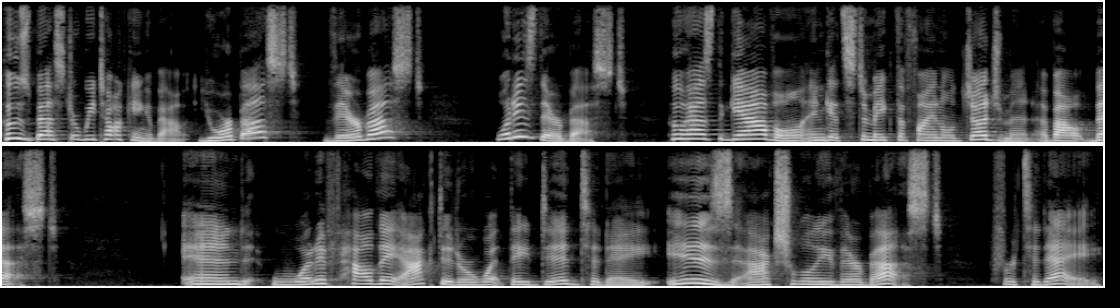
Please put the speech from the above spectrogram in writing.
Whose best are we talking about? Your best? Their best? What is their best? who has the gavel and gets to make the final judgment about best. And what if how they acted or what they did today is actually their best for today?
